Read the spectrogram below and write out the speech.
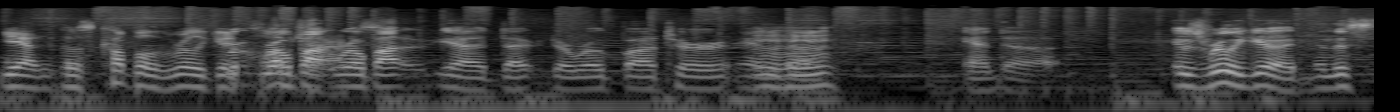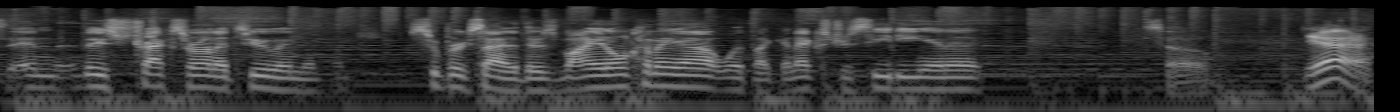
Yeah, there's a couple of really good Ro- robot robot yeah the, the roboter and uh, Mhm. And uh, it was really good and this and these tracks are on it too and I'm super excited there's vinyl coming out with like an extra cd in it so Yeah,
